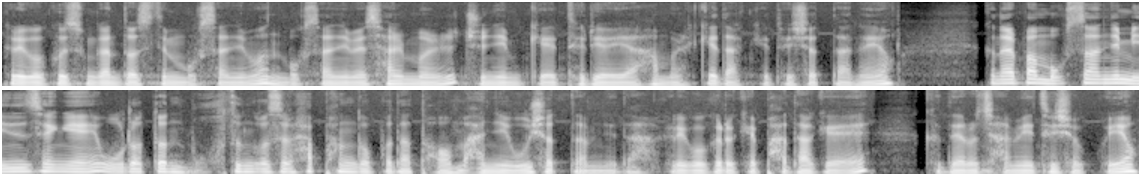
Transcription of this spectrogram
그리고 그 순간 더스틴 목사님은 목사님의 삶을 주님께 드려야 함을 깨닫게 되셨다네요. 그날 밤 목사님 인생에 울었던 모든 것을 합한 것보다 더 많이 우셨답니다. 그리고 그렇게 바닥에 그대로 잠이 드셨고요.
